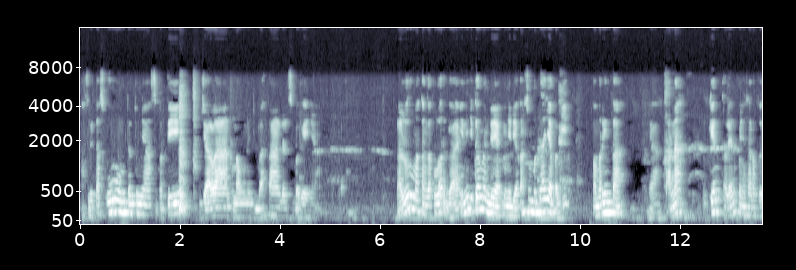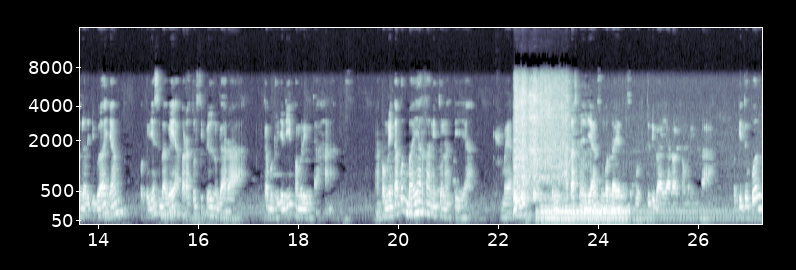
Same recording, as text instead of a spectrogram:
Fasilitas umum tentunya seperti jalan, pembangunan jembatan dan sebagainya. Lalu rumah tangga keluarga ini juga menyediakan sumber daya bagi pemerintah. Ya, karena mungkin kalian punya sanak saudara juga yang bekerja sebagai aparatur sipil negara ketika bekerja di pemerintahan. Nah, pemerintah pun bayarkan itu nanti ya. Bayarkan atas penyediaan sumber daya tersebut itu dibayar oleh pemerintah. Begitupun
